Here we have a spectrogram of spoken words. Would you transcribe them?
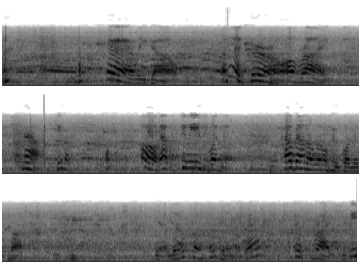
Hmm? There we go. A good girl. All right. Now, Eva. Oh, oh, that was too easy, wasn't it? How about a little hoop on this side? Get a little closer. There you go. Just right. You see,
